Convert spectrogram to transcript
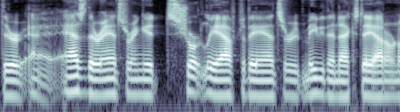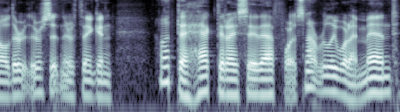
they're as they're answering it, shortly after they answer it, maybe the next day, I don't know, they're they're sitting there thinking, "What the heck did I say that for? It's not really what I meant,"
